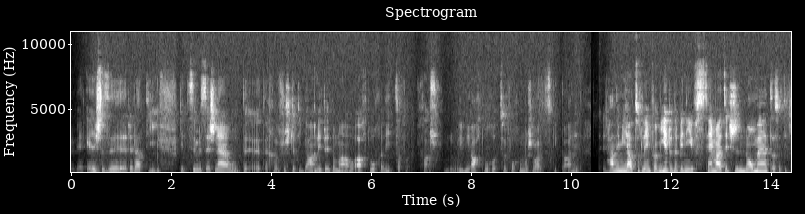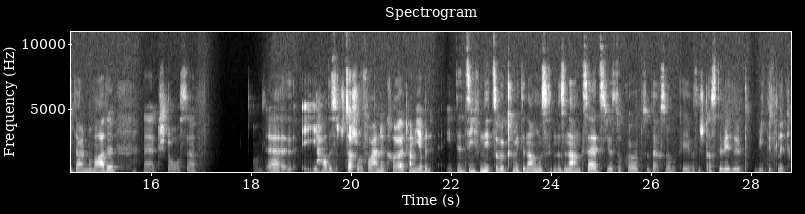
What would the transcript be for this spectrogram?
bewege, ist es relativ, geht es immer sehr schnell und äh, dann verstehe ich gar nicht, wenn du mal acht Wochen nicht so kannst. Irgendwie acht Wochen oder zwölf Wochen musst du warten, das geht gar nicht. Ich habe mich halt so ein bisschen informiert und dann bin ich auf das Thema Digital Nomad, also digitale Nomaden, äh, gestoßen und äh, ich habe das zwar schon vorher gehört, habe mich aber intensiv nicht so wirklich miteinander auseinandergesetzt. Ich habe so gehört, so dachte so, okay, was ist das denn wieder? Weiterklickt.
